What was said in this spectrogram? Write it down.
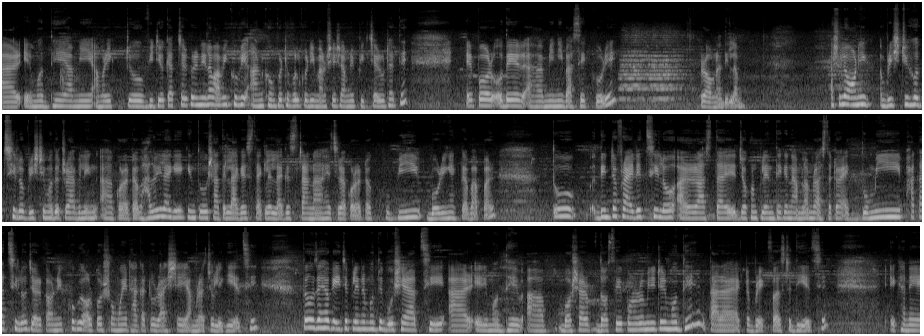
আর এর মধ্যে আমি আমার একটু ভিডিও ক্যাপচার করে নিলাম। আমি খুবই আনকমফোর্টেবল করি মানুষের সামনে পিকচার উঠাতে। এরপর ওদের মিনি বাসে করে রওনা দিলাম। আসলে অনেক বৃষ্টি হচ্ছিল, বৃষ্টির মধ্যে ট্রাভেলিং করাটা ভালোই লাগে। কিন্তু সাথে লাগেজ থাকলে লাগেজ টানা, হেঁচড়া করাটা খুবই বোরিং একটা ব্যাপার। তো দিনটা ফ্রাইডে ছিল আর রাস্তায় যখন প্লেন থেকে নামলাম, রাস্তাটা একদমই ফাঁকা ছিল, যার কারণে খুবই অল্প সময়ে ঢাকা টু রাজশাহী আমরা চলে গিয়েছি। তো যাই হোক, এই যে প্লেনের মধ্যে বসে আছি আর এর মধ্যে বসার দশে পনেরো মিনিটের মধ্যে তারা একটা ব্রেকফাস্ট দিয়েছে। এখানে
